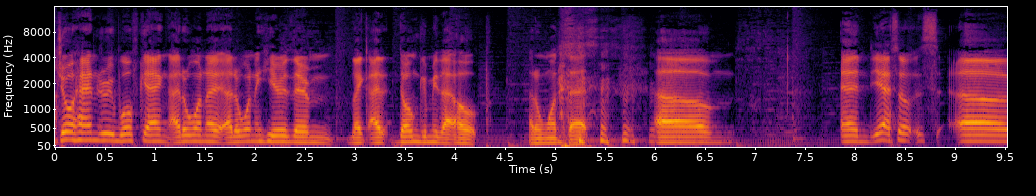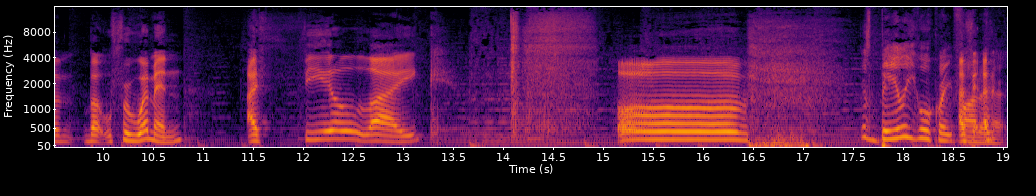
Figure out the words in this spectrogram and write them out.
Joe Hendry Wolfgang. I don't want to. I don't want to hear them. Like I don't give me that hope. I don't want that. um, and yeah. So um, but for women, I feel like oh, Does Bayley go quite far fe- in I- it?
